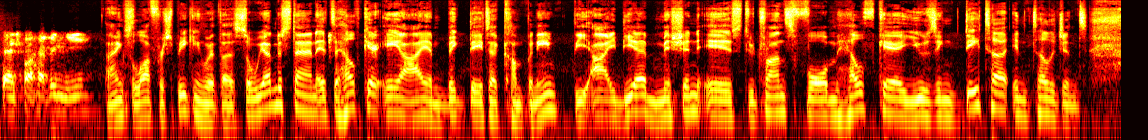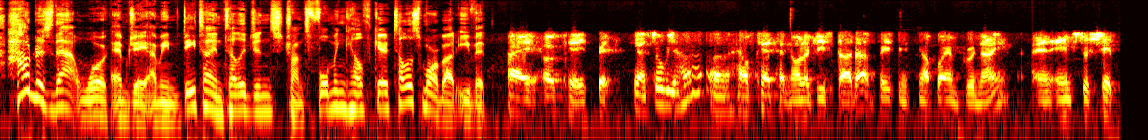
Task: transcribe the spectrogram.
Thanks for having me. Thanks a lot for speaking with us. So, we understand it's a healthcare AI and big data company. The idea mission is to transform healthcare using data intelligence. How does that work, MJ? I mean, data intelligence transforming healthcare. Tell us more about EVYD. Hi. Okay. Great. Yeah. So, we are a healthcare technology startup based in Singapore and Brunei and aims to shape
